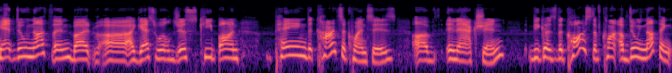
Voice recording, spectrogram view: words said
can't do nothing, but uh, I guess we'll just keep on paying the consequences of inaction because the cost of of doing nothing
